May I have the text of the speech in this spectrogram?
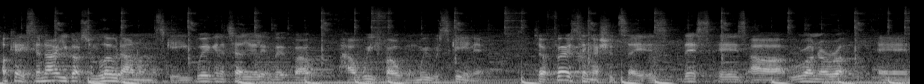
Okay, so now you've got some lowdown on the ski, we're going to tell you a little bit about how we felt when we were skiing it. So first thing I should say is this is our runner-up in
